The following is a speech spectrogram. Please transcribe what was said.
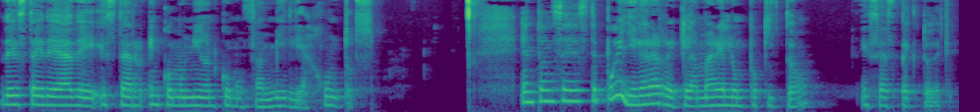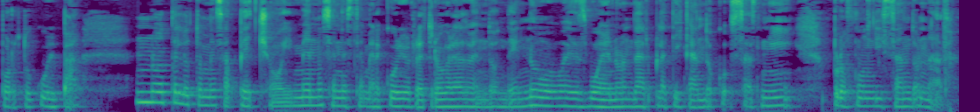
de esta idea de estar en comunión como familia, juntos. Entonces te puede llegar a reclamar él un poquito ese aspecto de que por tu culpa no te lo tomes a pecho y menos en este Mercurio retrógrado en donde no es bueno andar platicando cosas ni profundizando nada.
